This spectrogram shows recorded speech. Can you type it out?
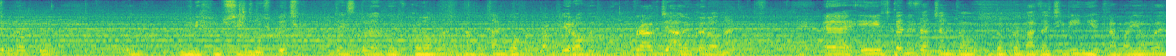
roku. Y, Mieliśmy przyjemność być tutaj z kolegą w koronach, nawet na głowach papierowych, wprawdzie, ale koronach. E, I wtedy zaczęto doprowadzać linie tramwajowe.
